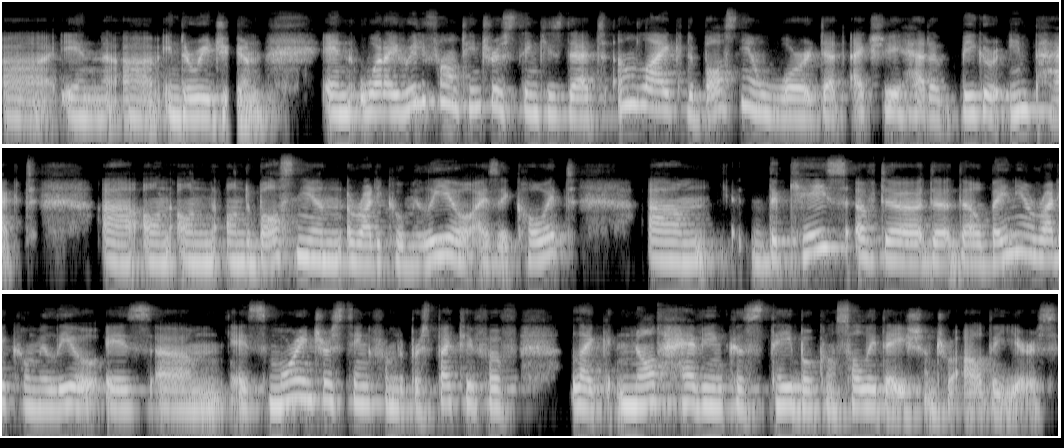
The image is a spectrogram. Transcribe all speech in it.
uh, in uh, in the region. And what I really found interesting is that unlike the Bosnian War, that actually had a bigger impact uh, on on on the Bosnian radical milieu, as I call it. Um, the case of the, the, the, Albanian radical milieu is um, is more interesting from the perspective of like not having a stable consolidation throughout the years.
